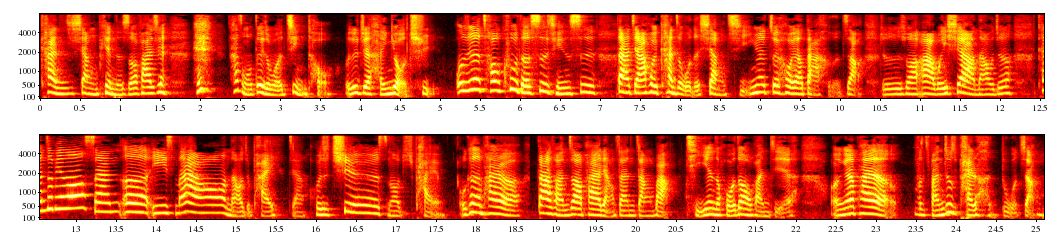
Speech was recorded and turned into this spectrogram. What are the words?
看相片的时候发现，嘿。他怎么对着我的镜头？我就觉得很有趣。我觉得超酷的事情是，大家会看着我的相机，因为最后要大合照，就是说啊微笑，然后我就看这边喽，三二一，smile，然后就拍这样，或是 cheers，然后就去拍。我可能拍了大团照，拍了两三张吧。体验的活动环节，我应该拍了，反正就是拍了很多张。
